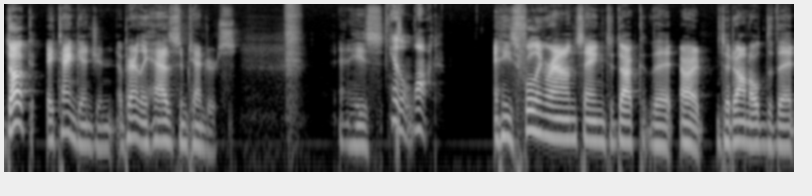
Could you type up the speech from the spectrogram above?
Duck a tank engine apparently has some tenders, and he's He has a lot. and he's fooling around saying to Duck that uh to Donald that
